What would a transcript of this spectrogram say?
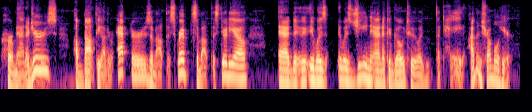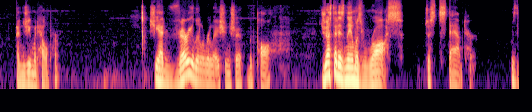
her managers, about the other actors, about the scripts, about the studio. And it, was it was Jean Anna could go to and it's like, hey, I'm in trouble here. And Jean would help her. She had very little relationship with Paul. Just that his name was Ross just stabbed her. It was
